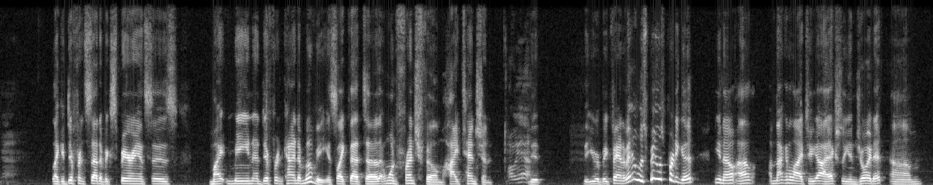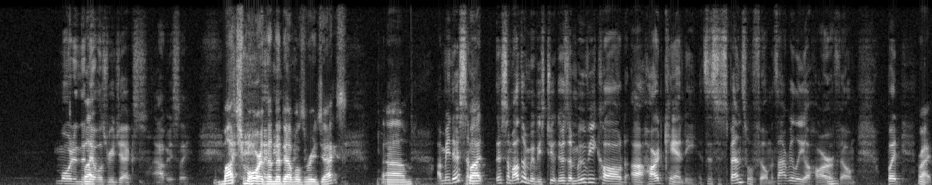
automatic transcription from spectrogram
Yeah. like a different set of experiences might mean a different kind of movie. It's like that uh, that one french film high tension. Oh yeah. That, that you were a big fan of. It was it was pretty good. You know i i'm not gonna lie to you. I actually enjoyed it um more than the devil's rejects obviously. Much more than the devil's rejects. Um I mean, there's some but, there's some other movies too. There's a movie called uh, Hard Candy. It's a suspenseful film. It's not really a horror mm-hmm. film, but right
